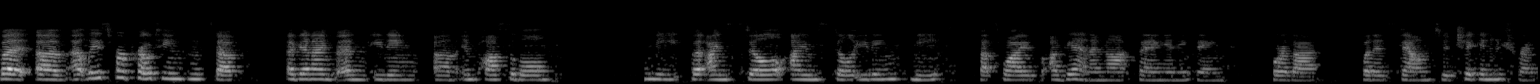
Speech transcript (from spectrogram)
But um, at least for proteins and stuff, again, I've been eating um, impossible meat, but I'm still I'm still eating meat. That's why it's again I'm not saying anything for that, but it's down to chicken and shrimp,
